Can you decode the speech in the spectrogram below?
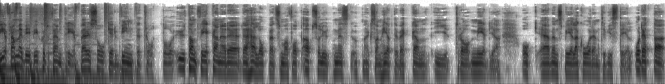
Vi är framme vid V753, Bergsåker Vintertrott och utan tvekan är det det här loppet som har fått absolut mest uppmärksamhet i veckan i travmedia och även spelarkåren till viss del. Och detta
